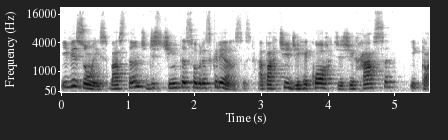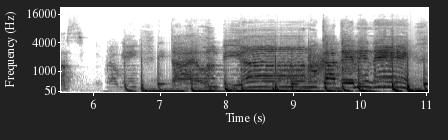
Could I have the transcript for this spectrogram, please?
e visões bastante distintas sobre as crianças, a partir de recortes de raça e classe. Tá é cadê neném?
